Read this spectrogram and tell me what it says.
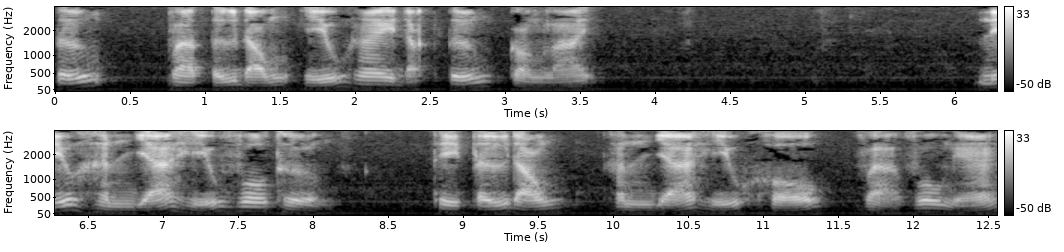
tướng và tự động hiểu hai đặc tướng còn lại. Nếu hành giả hiểu vô thường, thì tự động hành giả hiểu khổ và vô ngã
